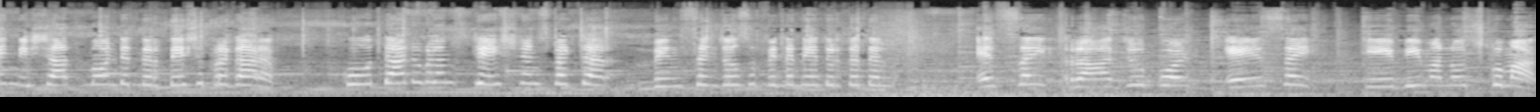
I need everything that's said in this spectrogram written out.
N Nishad മോന്റെ നിർദ്ദേശപ്രകാരം കൂത്താട്ടുകുളം സ്റ്റേഷൻ ഇൻസ്പെക്ടർ വിൻസെന്റ് ജോസഫിന്റെ നേതൃത്വത്തിൽ S I Raju Paul S I K B Manoj Kumar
